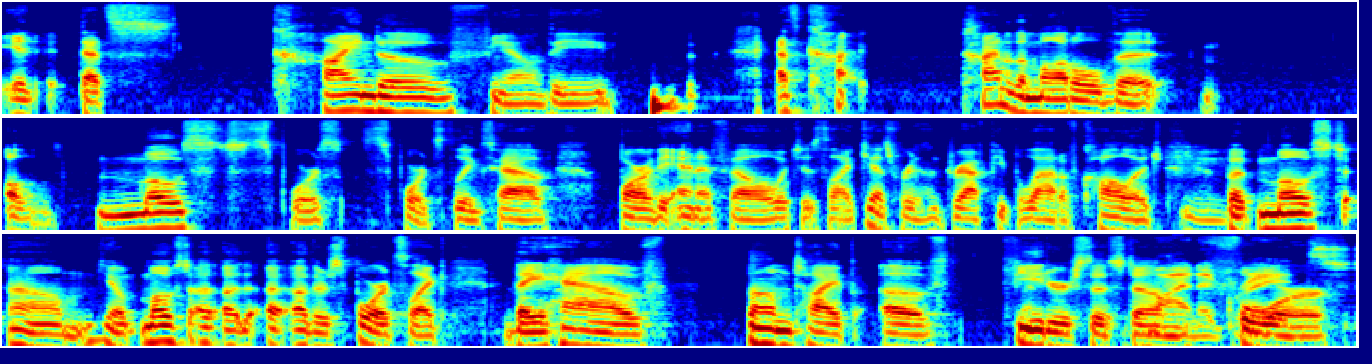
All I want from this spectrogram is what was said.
it that's kind of you know the that's kind kind of the model that most sports sports leagues have, bar the NFL, which is like yes, we're going to draft people out of college, mm. but most um, you know most other sports like they have some type of feeder system Minor for grades.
